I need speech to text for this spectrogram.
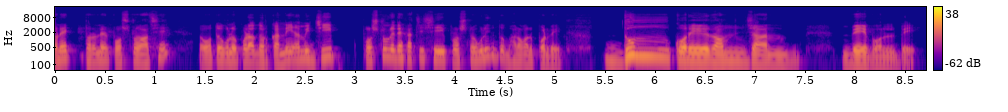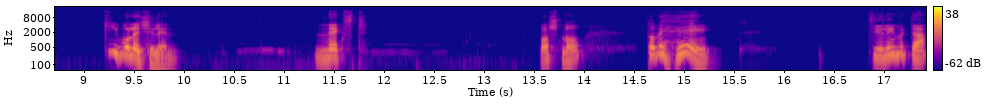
অনেক ধরনের প্রশ্ন আছে, অতগুলো পড়া দরকার নেই। আমি যেই প্রশ্নগুলি দেখাচ্ছি সেই প্রশ্নগুলি কিন্তু ভালো করে পড়বে। দুম করে রমজান বে বলবে। কি বলেছিলেন? নেক্সট প্রশ্ন, তবে হ্যাঁ চিলিমটা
